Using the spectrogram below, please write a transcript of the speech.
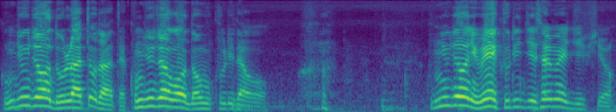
공중전원 놀라 또 나왔다. 공중전원 너무 구리다고. 공중전원이 왜 구린지 설명해 주십시오.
